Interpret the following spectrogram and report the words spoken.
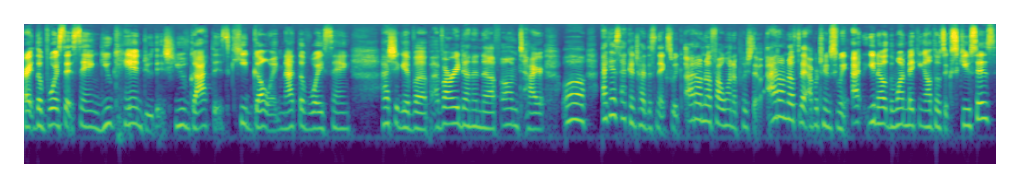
right? The voice that's saying, you can do this, you've got this, keep going, not the voice saying, I should give up, I've already done enough, oh, I'm tired, oh, I guess I can try this next week. I don't know if I want to push that, I don't know if the opportunity for me, I, you know, the one making all those excuses.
